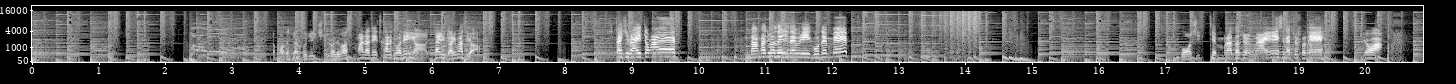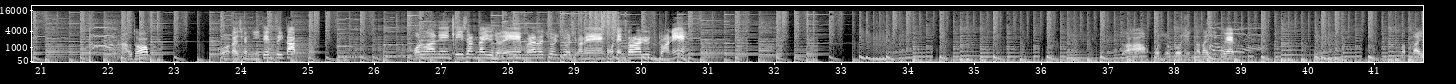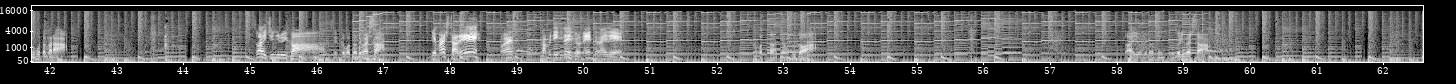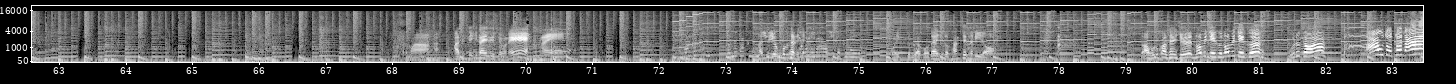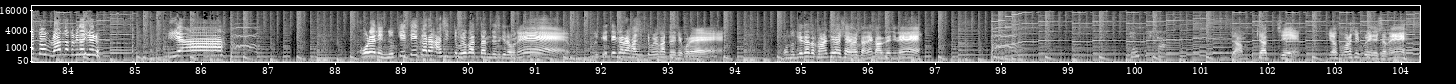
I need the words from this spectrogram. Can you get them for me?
まだ151キロ出ます。まだね疲れてませんよ。体力ありますよ。しかしライト前。中島選手タイムリー。5点目。5失点村田町今エースがちょっとね今日はアウト。この回しか2点追加。これはね計算外ですよね。村田長治投手がね5点取られるとはね。さあ星野投手7イニング目バッター横田から。さあ一二塁間。先頭バッター出ました。出ましたね。これ貯めていきたいですよね手内で。下がった8番古川。さあ横田選手戻りました。まあ当てていきたいですよね。はい。84個目されて。オリックスが5対2と3点のリード。さあ古川選手伸びていく伸びていく。古川アウト取った。あーっとランナー飛び出している。いやー。これね抜けてから走ってもよかったんですけどね。抜けてから走ってもよかったですよこれ。もう抜けたと勘違いしちゃいましたね完全にね。ジャンプした。ジャンプキャッチ。いや素晴らしいプレーでしたね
